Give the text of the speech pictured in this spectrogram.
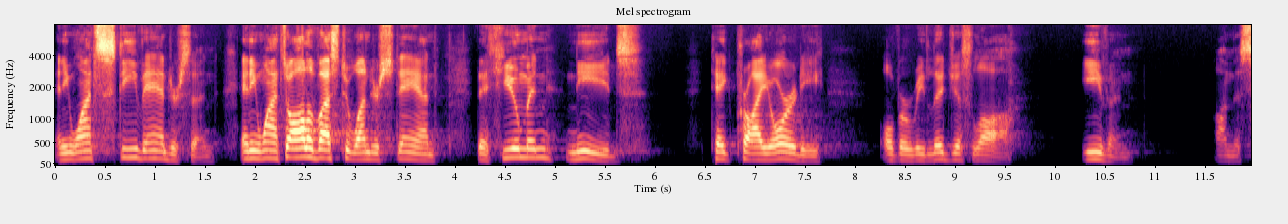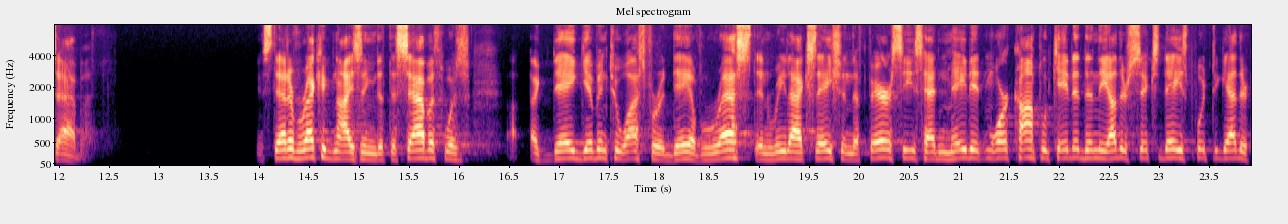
and he wants Steve Anderson and he wants all of us to understand that human needs take priority over religious law, even on the Sabbath. Instead of recognizing that the Sabbath was a day given to us for a day of rest and relaxation, the Pharisees had made it more complicated than the other six days put together.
